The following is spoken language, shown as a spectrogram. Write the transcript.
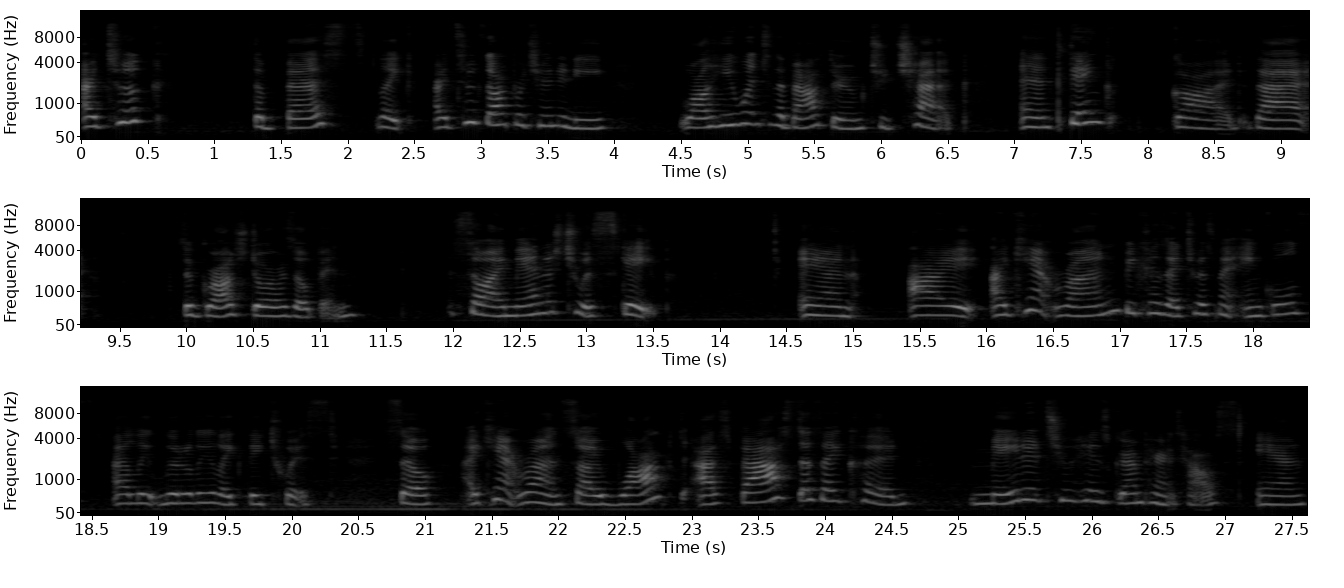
I took the best like I took the opportunity while he went to the bathroom to check and thank God that the garage door was open. So I managed to escape and I I can't run because I twist my ankles. I literally like they twist. So I can't run. So I walked as fast as I could, made it to his grandparents' house, and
